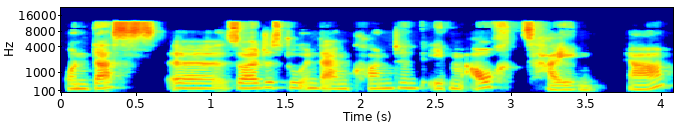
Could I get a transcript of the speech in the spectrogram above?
Und das äh, solltest du in deinem Content eben auch zeigen. Ja,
